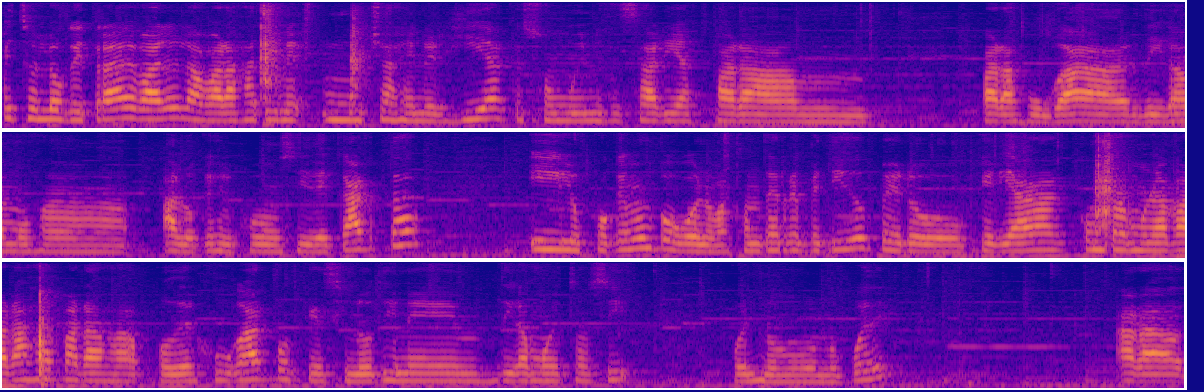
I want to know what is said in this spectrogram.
esto es lo que trae, ¿vale? La baraja tiene muchas energías que son muy necesarias para, mm, para jugar, digamos, a, a lo que es el juego en sí de cartas. Y los Pokémon, pues bueno, bastante repetido, pero quería comprarme una baraja para poder jugar porque si no tiene, digamos, esto así, pues no, no puede. Ahora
